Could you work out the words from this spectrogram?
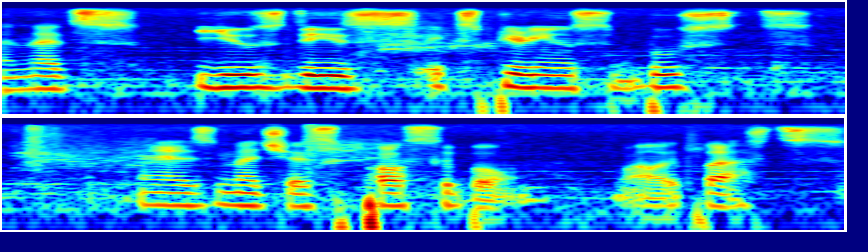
and let's use these experience boosts as much as possible while it lasts.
